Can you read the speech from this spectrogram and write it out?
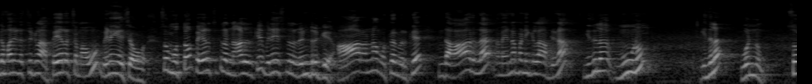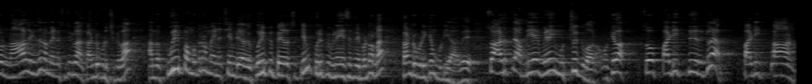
இந்த மாதிரி நினச்சிக்கலாம் பேரச்சமாகவும் வினையச்சமாகவும் ஸோ மொத்தம் பேரச்சத்தில் நாலு இருக்குது வினையச்சத்தில் ரெண்டு இருக்குது ஆறுன்னா மொத்தம் இருக்குது இந்த ஆறில் நம்ம என்ன பண்ணிக்கலாம் அப்படின்னா இதில் மூணும் இதில் ஒன்றும் ஸோ நாலு இது நம்ம என்ன செஞ்சுக்கலாம்? கண்டுபிடிச்சிக்கலாம். அந்த குறிப்பை மட்டும் நம்ம என்ன செய்ய முடியாது. குறிப்பு பேரச்சத்தையும் குறிப்பு வினையச்சத்தையும் மட்டும் நம்ம கண்டுபிடிக்க முடியாது. ஸோ அடுத்து அப்படியே வினை முற்றுக்கு வரும். ஓகேவா? ஸோ படித்து இருக்குல்ல? படித்தான்.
